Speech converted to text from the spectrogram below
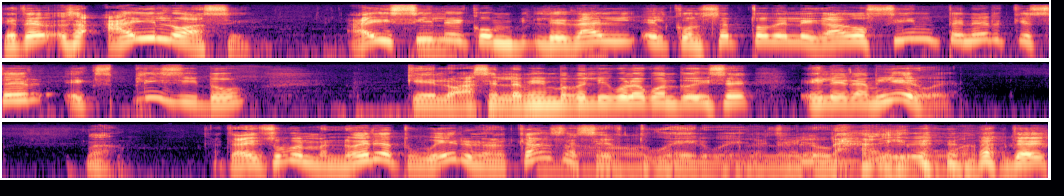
¿Cachai? O sea, ahí lo hace. Ahí sí le, con- le da el, el concepto de legado sin tener que ser explícito, que lo hace en la misma película cuando dice, él era mi héroe. Bueno. Superman no era tu héroe, no alcanza a ser tu héroe.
